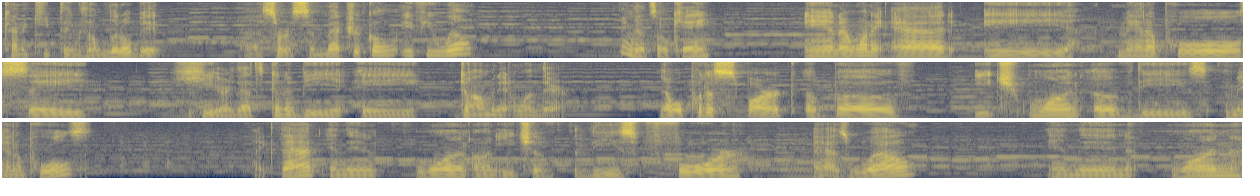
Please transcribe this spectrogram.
Kind of keep things a little bit uh, sort of symmetrical, if you will. I think that's okay. And I want to add a mana pool, say, here. That's going to be a dominant one there. Now we'll put a spark above each one of these mana pools, like that, and then one on each of these four as well. And then one,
